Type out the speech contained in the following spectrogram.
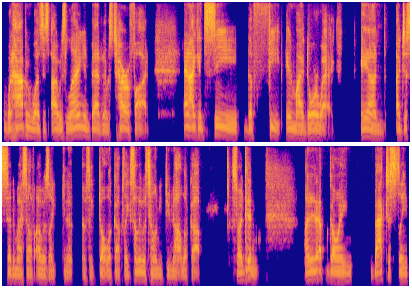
what happened was is I was laying in bed and I was terrified. And I could see the feet in my doorway. And I just said to myself, I was like, you know, I was like, don't look up. Like something was telling me, do not look up. So I didn't. I ended up going back to sleep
